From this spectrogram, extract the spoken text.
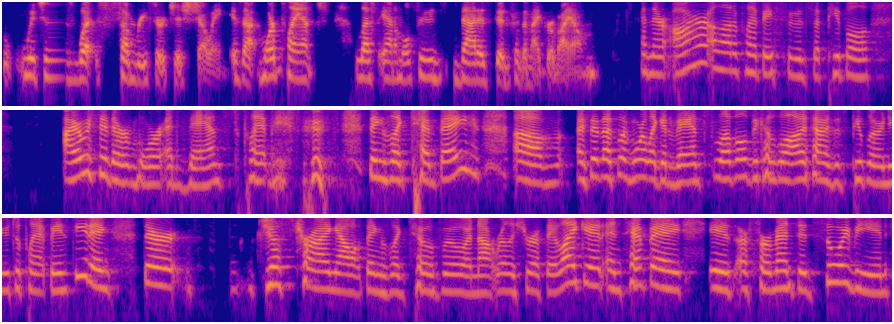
which is what some research is showing is that more plants less animal foods that is good for the microbiome and there are a lot of plant-based foods that people I always say they're more advanced plant-based foods, things like tempeh. Um, I say that's a more like advanced level because a lot of times if people are new to plant-based eating, they're just trying out things like tofu and not really sure if they like it. And tempeh is a fermented soybean.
